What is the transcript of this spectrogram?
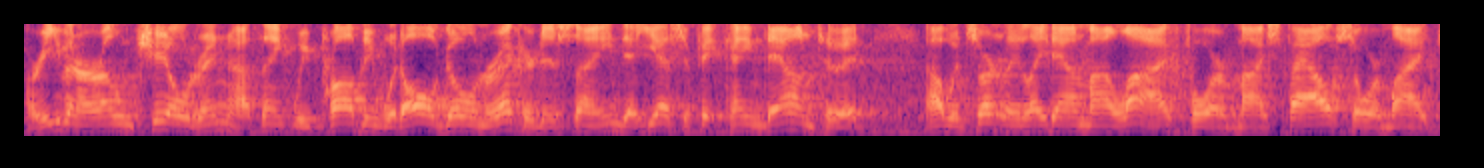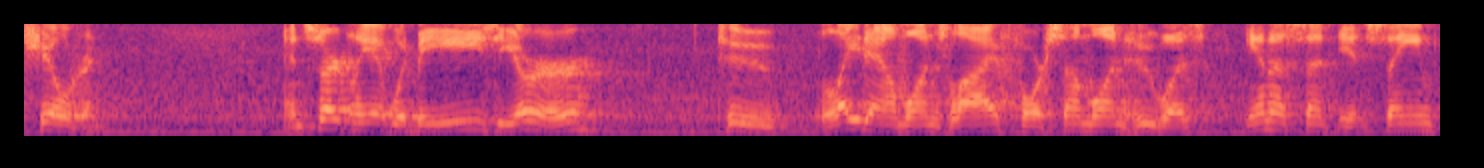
or even our own children, I think we probably would all go on record as saying that yes, if it came down to it, I would certainly lay down my life for my spouse or my children. And certainly it would be easier to lay down one's life for someone who was innocent, it seemed,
